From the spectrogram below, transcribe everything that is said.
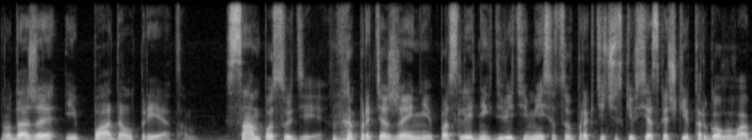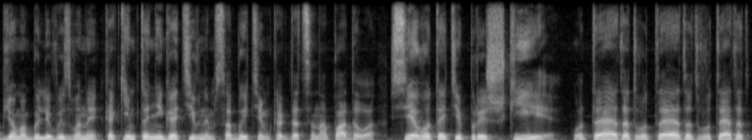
но даже и падал при этом. Сам посуди. На протяжении последних 9 месяцев практически все скачки торгового объема были вызваны каким-то негативным событием, когда цена падала. Все вот эти прыжки, вот этот, вот этот, вот этот,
